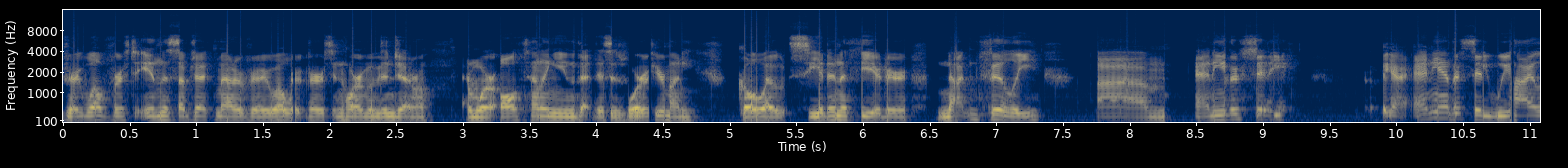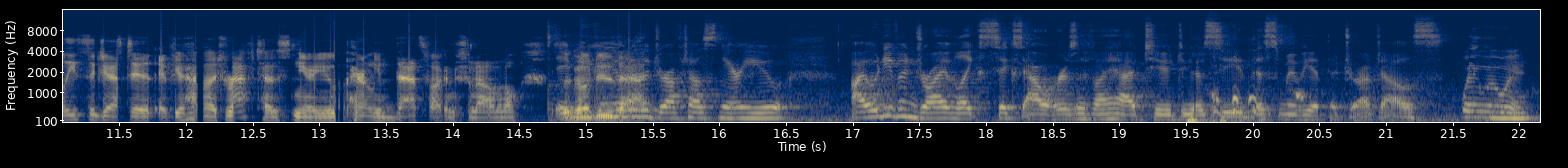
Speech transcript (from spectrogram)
very well versed in the subject matter, very well versed in horror movies in general, and we're all telling you that this is worth your money. Go out, see it in a theater, not in Philly, um, any other city. Yeah, any other city, we highly suggest it. If you have a draft house near you, apparently that's fucking phenomenal. So if go do can go that. to the draft house near you, I would even drive like six hours if I had to to go see this movie at the draft house. Wait, wait, wait. Mm-hmm.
